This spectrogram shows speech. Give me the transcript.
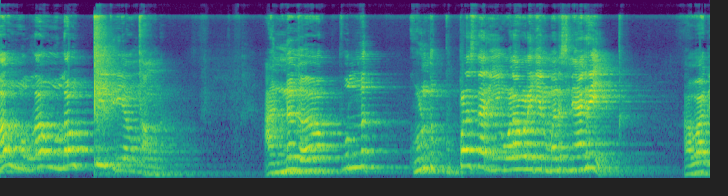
ಲವ್ ಲವ್ ಲವ್ ಪ್ರೀತಿ ಅವನು ಅವನ. ಅಣ್ಣಗ ಫುಲ್ ಕುಣಿದು ಈ ಒಳ ಒಳಗಿನ ಮನಸ್ಸಿನಾಗ್ರಿ ಅವಾಗ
